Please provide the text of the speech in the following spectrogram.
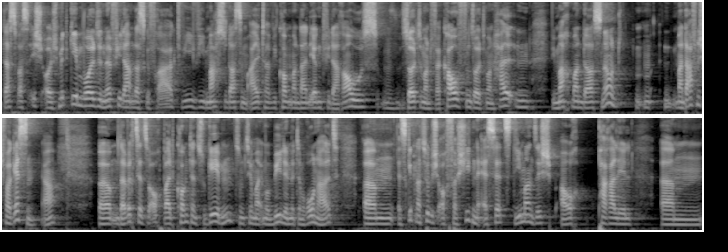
das, was ich euch mitgeben wollte. Ne? Viele haben das gefragt, wie, wie machst du das im Alter? Wie kommt man dann irgendwie da raus? Sollte man verkaufen? Sollte man halten? Wie macht man das? Ne? Und man darf nicht vergessen, ja. Ähm, da wird es jetzt auch bald Content zu geben zum Thema Immobilien mit dem Ronald. Ähm, es gibt natürlich auch verschiedene Assets, die man sich auch parallel ähm,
